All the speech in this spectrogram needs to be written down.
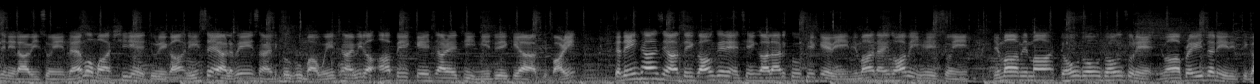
စဉ်နေလာပြီဆိုရင်လမ်းပေါ်မှာရှိတဲ့သူတွေကအနည်းဆက်ရလက်ဖေးဆိုင်တစ်ခုခုမှာဝင်ထိုင်ပြီးတော့အားပေးခဲ့ကြတဲ့အထိမြင်တွေ့ခဲ့ရတာဖြစ်ပါတယ်။ တတိန်ထားစရာသိကောင်းခဲ့တဲ့အချိန်ကာလတစ်ခုဖြစ်ခဲ့ပြီးမြန်မာနိုင်သွားပြီဟဲ့ဆိုရင်မြန်မာမြန်မာဒုံဒုံဒုံဆိုတဲ့မြန်မာပရိသတ်တွေဒီက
